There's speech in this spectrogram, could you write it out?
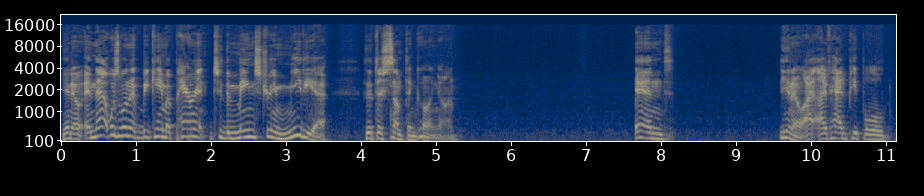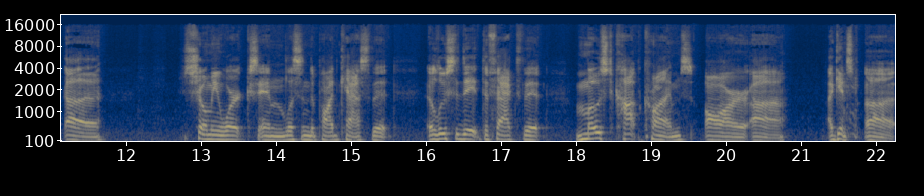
you know. And that was when it became apparent to the mainstream media that there's something going on. And you know, I, I've had people uh, show me works and listen to podcasts that elucidate the fact that most cop crimes are uh, against uh,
